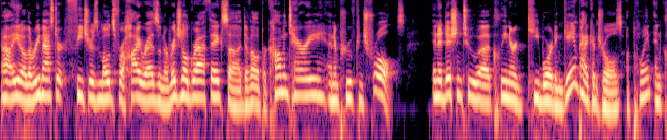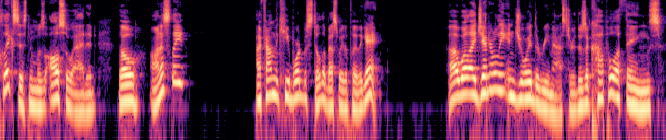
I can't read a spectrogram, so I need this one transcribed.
Uh, you know, the remaster features modes for high res and original graphics, uh, developer commentary, and improved controls. In addition to uh, cleaner keyboard and gamepad controls, a point and click system was also added, though, honestly, I found the keyboard was still the best way to play the game. Uh, well, I generally enjoyed the remaster. There's a couple of things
